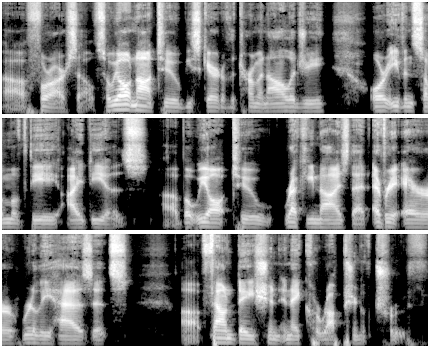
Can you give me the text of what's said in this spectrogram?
uh, for ourselves. So we ought not to be scared of the terminology or even some of the ideas, uh, but we ought to recognize that every error really has its uh, foundation in a corruption of truth.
